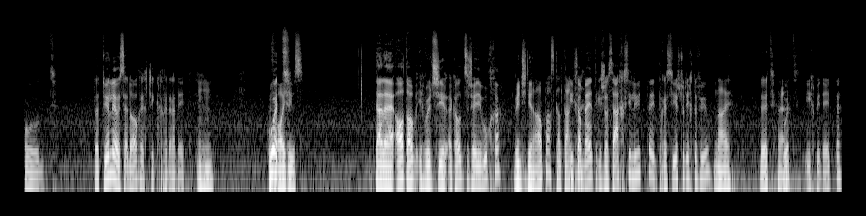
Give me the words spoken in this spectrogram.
und natürlich uns eine Nachricht schicken könnt ihr auch dort. Mhm. Gut. freuen uns. Dann äh, Adam, ich wünsche dir eine ganz schöne Woche. Wünsche dir auch, Pascal. Danke. Ich glaube, am Montag noch sechs Leute. Interessierst du dich dafür? Nein. Nicht? Ja. Gut, ich bin dort.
